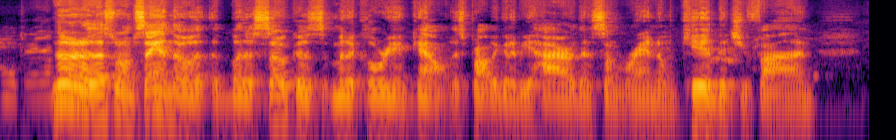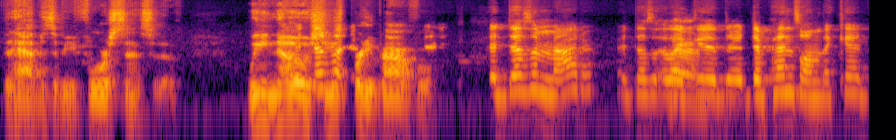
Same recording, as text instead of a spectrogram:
older than No, no, him. no. That's what I'm saying, though. But Ahsoka's midichlorian count is probably going to be higher than some random kid that you find that happens to be force sensitive. We know she's pretty powerful. It doesn't matter. It doesn't like Yeah. it, it depends on the kid.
